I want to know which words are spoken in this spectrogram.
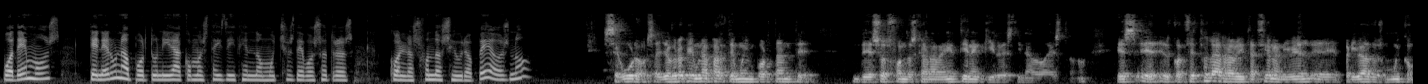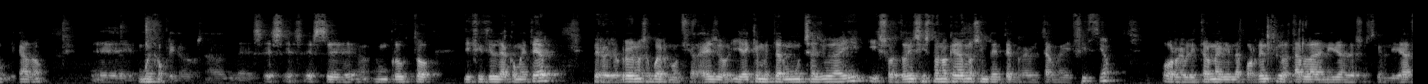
podemos tener una oportunidad, como estáis diciendo muchos de vosotros, con los fondos europeos, ¿no? Seguro. O sea, yo creo que una parte muy importante de esos fondos que van a venir tienen que ir destinados a esto. ¿no? Es, eh, el concepto de la rehabilitación a nivel eh, privado es muy complicado, eh, muy complicado. es, un producto difícil de acometer, pero yo creo que no se puede renunciar a ello y hay que meter mucha ayuda ahí y sobre todo, insisto, no quedarnos simplemente en rehabilitar un edificio o rehabilitar una vivienda por dentro y dotarla de medidas de sostenibilidad.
